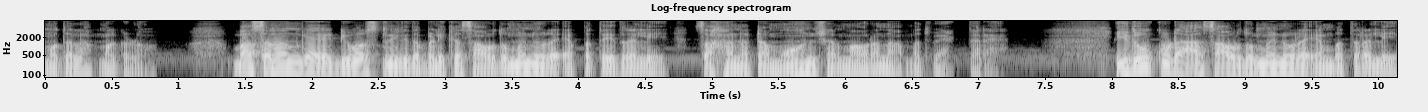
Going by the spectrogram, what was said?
ಮೊದಲ ಮಗಳು. ಬಾಸನನ್ಗೆ ಡಿವೋರ್ಸ್ ನೀಡಿದ ಬಳಿಕ ಸಾವಿರದ ಒಂಬೈನೂರ ಎಪ್ಪತ್ತೈದರಲ್ಲಿ ಸಹ ನಟ ಮೋಹನ್ ಶರ್ಮಾ ಅವರನ್ನು ಮದುವೆ ಆಗ್ತಾರೆ. ಇದು ಕೂಡ ಸಾವಿರದ ಒಂಬೈನೂರ ಎಂಬತ್ತರಲ್ಲಿ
